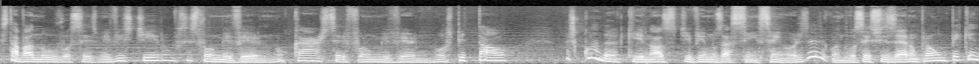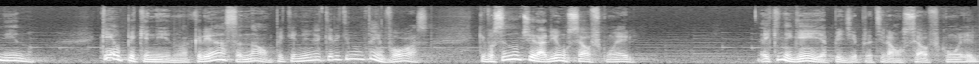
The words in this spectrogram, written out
Estava nu, vocês me vestiram, vocês foram me ver no cárcere, foram me ver no hospital. Mas quando é que nós tivemos assim, Senhor? Quando vocês fizeram para um pequenino. Quem é o pequenino? A criança? Não, o pequenino é aquele que não tem voz, que você não tiraria um selfie com ele. É que ninguém ia pedir para tirar um selfie com ele.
